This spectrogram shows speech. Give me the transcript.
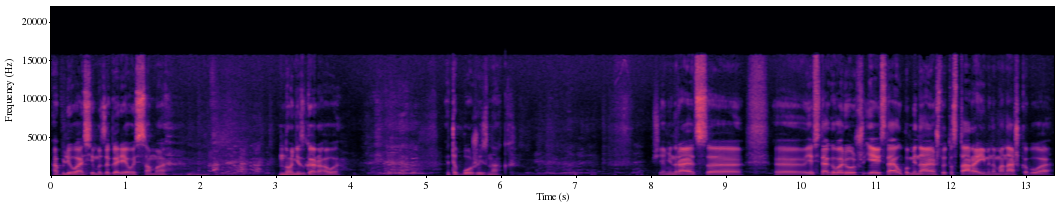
Облилась им и загорелась сама. Но не сгорала это Божий знак. Вообще, мне нравится... Э, я всегда говорю, я всегда упоминаю, что это старая именно монашка была.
